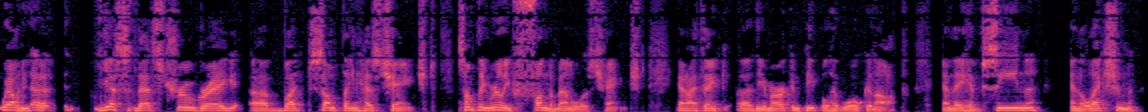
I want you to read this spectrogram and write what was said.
Well, uh, yes, that's true, Greg. Uh, but something has changed. Something really fundamental has changed, and I think uh, the American people have woken up and they have seen an election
